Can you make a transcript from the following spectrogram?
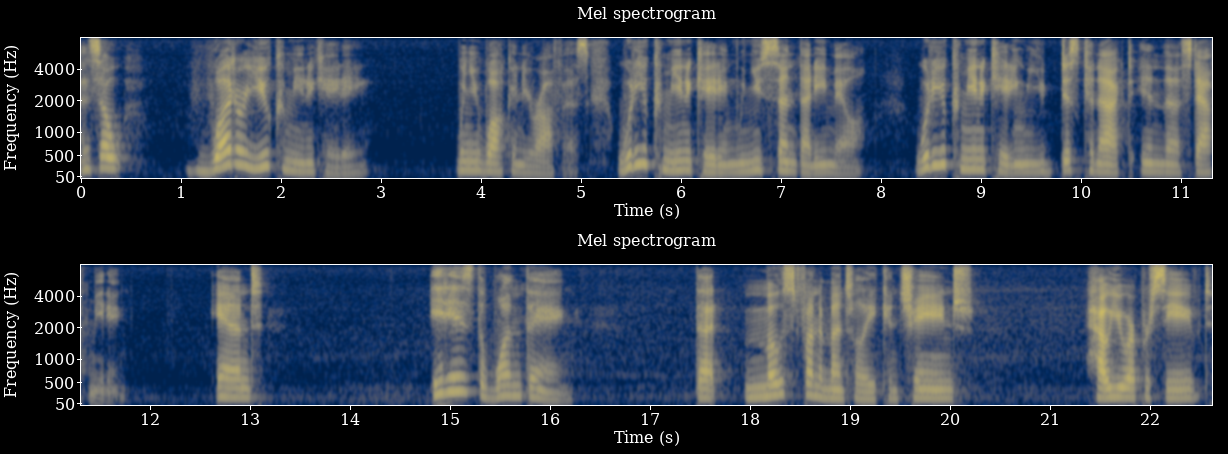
And so, what are you communicating when you walk into your office? What are you communicating when you send that email? What are you communicating when you disconnect in the staff meeting? And it is the one thing that most fundamentally can change how you are perceived,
